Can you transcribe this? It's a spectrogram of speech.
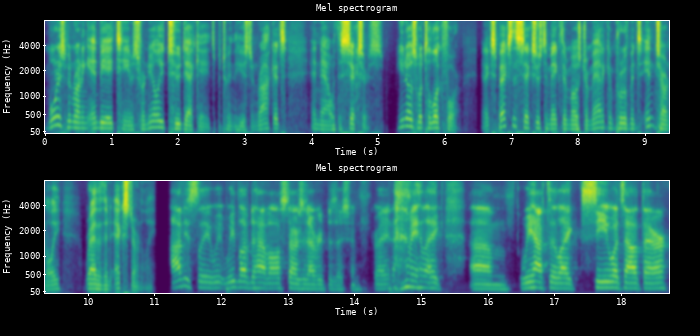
Morey's been running NBA teams for nearly two decades between the Houston Rockets and now with the Sixers. He knows what to look for and expects the Sixers to make their most dramatic improvements internally rather than externally. obviously we, we'd love to have all stars at every position right i mean like um, we have to like see what's out there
